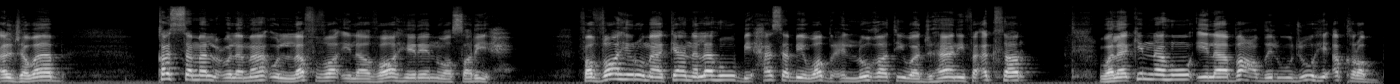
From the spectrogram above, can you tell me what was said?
الجواب قسم العلماء اللفظ إلى ظاهر وصريح فالظاهر ما كان له بحسب وضع اللغة وجهان فأكثر ولكنه إلى بعض الوجوه أقرب.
